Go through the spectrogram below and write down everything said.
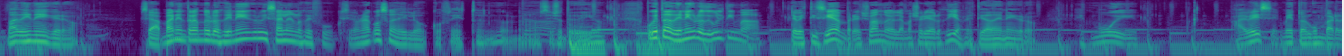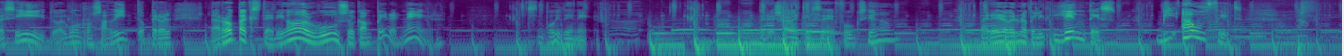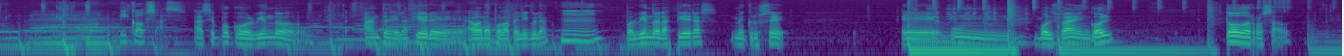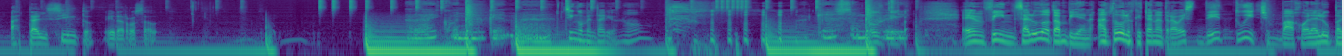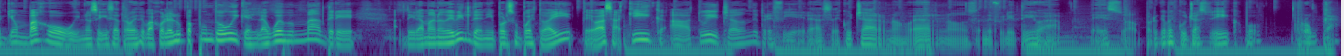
va de negro. O sea, van entrando los de negro y salen los de fucsia. Una cosa de locos esto. No, no, no, si yo te digo. Porque estás de negro de última, te vestí siempre. Yo ando la mayoría de los días vestida de negro. Es muy... A veces meto algún verdecito, algún rosadito, pero la- ropa exterior, buzo, campera es negra. Voy de negro. Pero ya vestirse de fucsia para ir a ver una película. Lentes. Vi outfit. Vi cosas. Hace poco volviendo, antes de la fiebre, ahora por la película, Mm. volviendo a las piedras, me crucé eh, un Volkswagen Gol todo rosado. Hasta el cinto era rosado. Sin comentarios, ¿no? En fin, saludo también a todos los que están a través de Twitch, bajo la lupa, guion bajo uy, nos seguís a través de bajo la lupa.uy, que es la web madre de la mano de Bilden. Y por supuesto, ahí te vas a Kik, a Twitch, a donde prefieras, escucharnos, vernos, en definitiva, eso. ¿Por qué me escuchas así, como ronca?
